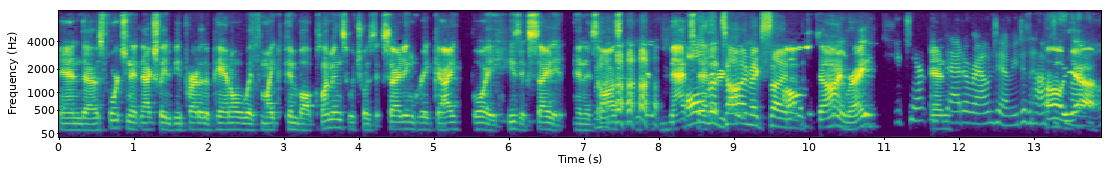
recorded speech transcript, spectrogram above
And uh, I was fortunate actually to be part of the panel with Mike Pinball Clemons, which was exciting. Great guy. Boy, he's excited. And it's awesome. all the energy. time excited. All the time, right? You can't be and, sad around him. You just have to. Oh, yeah.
